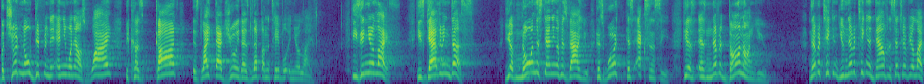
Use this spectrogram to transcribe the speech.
but you're no different than anyone else. Why? Because God is like that jewelry that is left on the table in your life. He's in your life, He's gathering dust. You have no understanding of His value, His worth, His excellency. He has, has never dawned on you. Never taken, you've never taken it down from the center of your life.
